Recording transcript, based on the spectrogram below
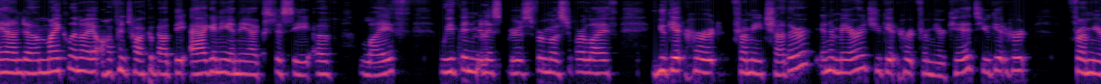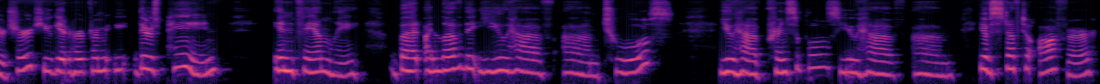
and uh, Michael and I often talk about the agony and the ecstasy of life. We've been ministers for most of our life. You get hurt from each other in a marriage, you get hurt from your kids, you get hurt from your church, you get hurt from, there's pain in family. But I love that you have um, tools, you have principles, you have um, you have stuff to offer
